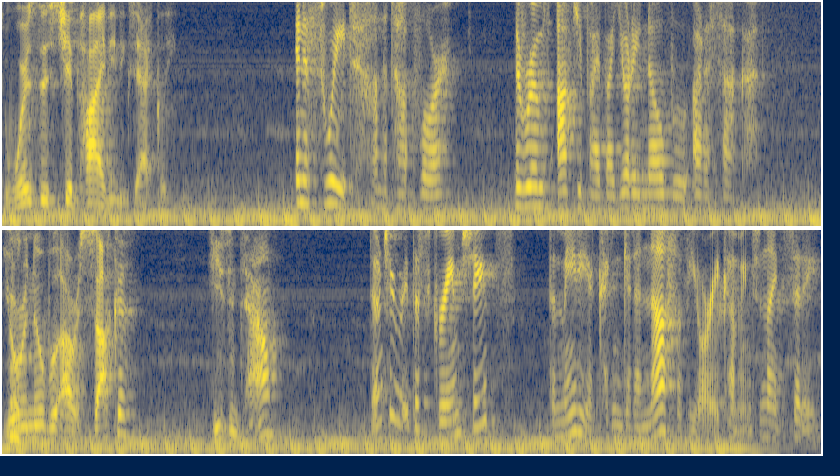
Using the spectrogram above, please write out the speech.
So where's this chip hiding exactly? In a suite on the top floor. The room's occupied by Yorinobu Arasaka. Yorinobu Arasaka? He's in town? Don't you read the scream sheets? The media couldn't get enough of Yori coming to Night City.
